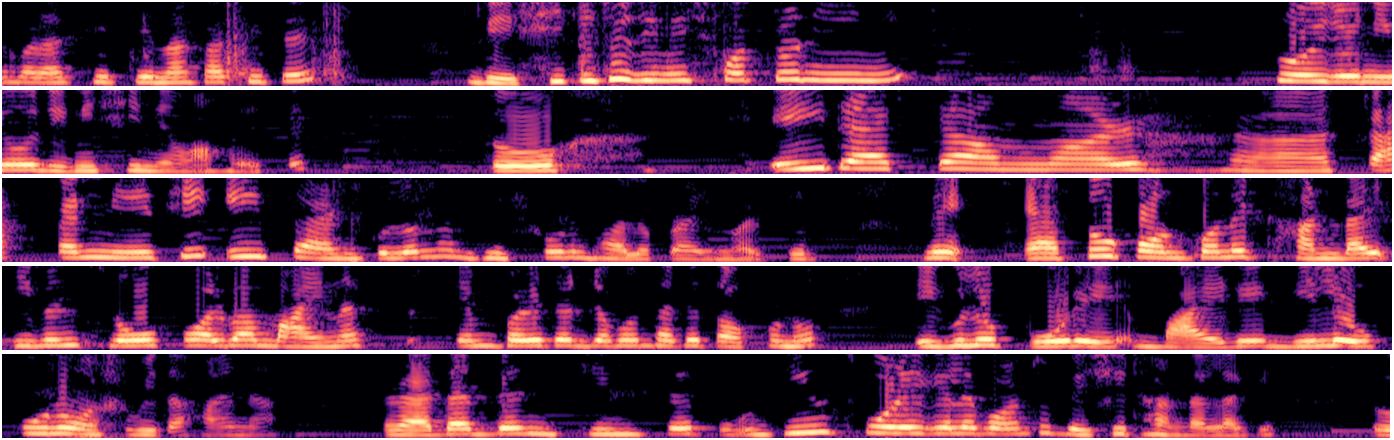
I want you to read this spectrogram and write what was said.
এবার আসি কেনাকাটিতে। বেশি কিছু জিনিসপত্র নিইনি। প্রয়োজনীয় জিনিসই নেওয়া হয়েছে। তো এইটা একটা আমার ট্র্যাক প্যান্ট নিয়েছি। এই প্যান্টগুলো না ভীষণ ভালো প্রাইমার্কের মানে এত কনকনে ঠান্ডায় ইভেন স্নোফল বা মাইনাস টেম্পারেচার যখন থাকে তখনও এগুলো পরে বাইরে গেলেও কোনো অসুবিধা হয় না। রাদার দেন জিন্সে জিন্স পরে গেলে বরঞ্চ বেশি ঠান্ডা লাগে। তো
